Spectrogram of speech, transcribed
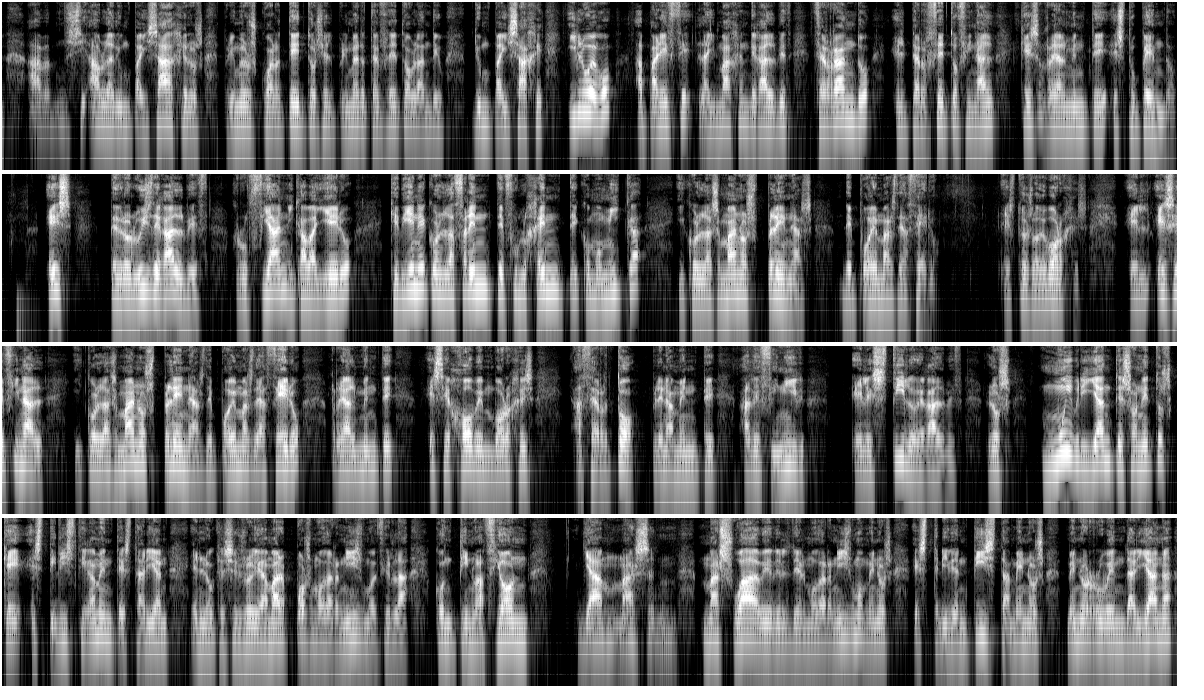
habla de un paisaje, los primeros cuartetos y el primer terceto hablan de, de, un paisaje, y luego aparece la imagen de Gálvez cerrando el terceto final, que es realmente estupendo. Es Pedro Luis de Gálvez, rufián y caballero, que viene con la frente fulgente como mica y con las manos plenas de poemas de acero. Esto es lo de Borges, ese final y con las manos plenas de poemas de acero, realmente ese joven Borges acertó plenamente a definir el estilo de Gálvez, los muy brillantes sonetos que estilísticamente estarían en lo que se suele llamar posmodernismo, es decir, la continuación ya más, más suave del, del, modernismo, menos estridentista, menos, menos rubendariana,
